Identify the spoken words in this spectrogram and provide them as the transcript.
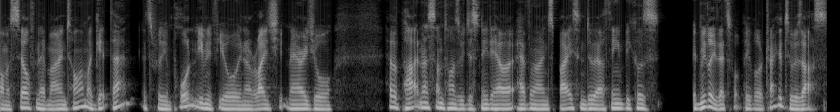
by myself and have my own time. I get that. It's really important. Even if you're in a relationship, marriage, or have a partner, sometimes we just need to have, our own space and do our thing because, admittedly, that's what people are attracted to is us.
